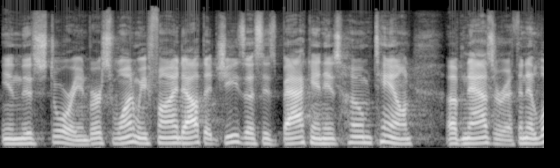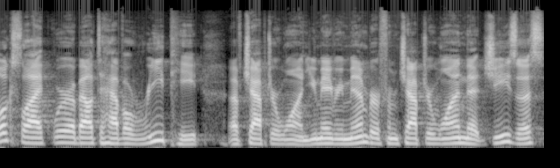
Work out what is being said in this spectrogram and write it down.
in this story. In verse 1, we find out that Jesus is back in his hometown of Nazareth. And it looks like we're about to have a repeat of chapter 1. You may remember from chapter 1 that Jesus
